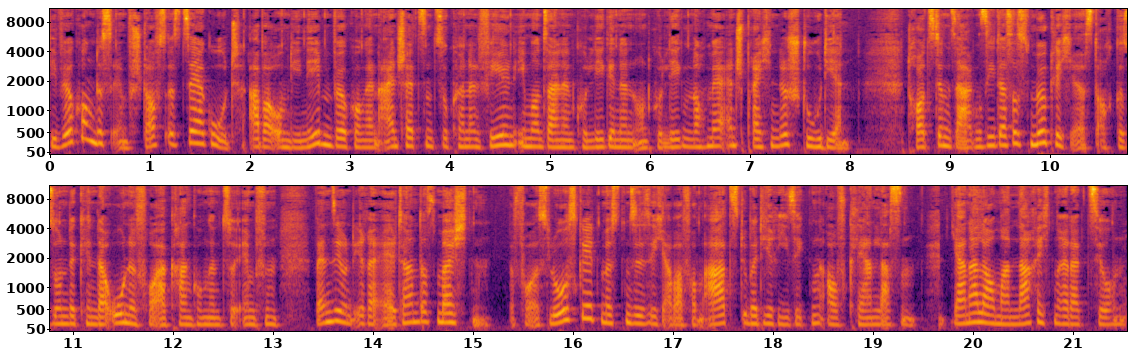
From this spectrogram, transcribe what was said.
die Wirkung des Impfstoffs ist sehr gut, aber um die Nebenwirkungen einschätzen zu können, fehlen ihm und seinen Kolleginnen und Kollegen noch mehr entsprechende Studien. Trotzdem sagen sie, dass es möglich ist, auch gesunde Kinder ohne Vorerkrankungen zu impfen, wenn sie und ihre Eltern das möchten. Bevor es losgeht, müssten sie sich aber vom Arzt über die Risiken aufklären lassen. Jana Laumann, Nachrichtenredaktion.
